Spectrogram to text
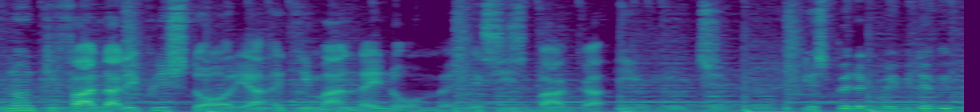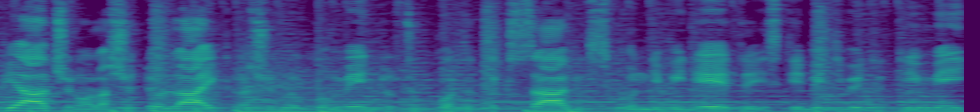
non ti fa andare più in storia e ti manda in home e si sbagga il glitch. Io spero che i miei video vi piacciono lasciate un like lasciate un commento supportate Xavix condividete iscrivetevi a tutti i miei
